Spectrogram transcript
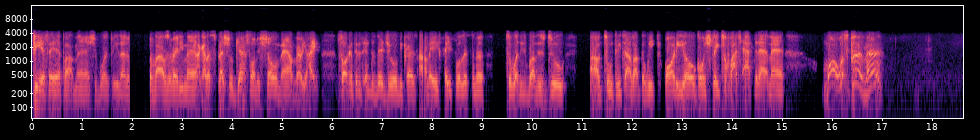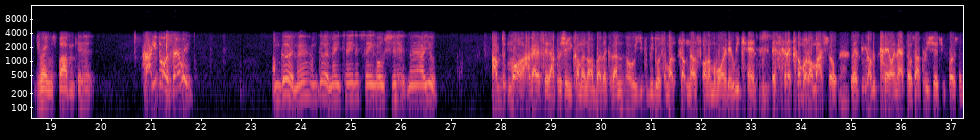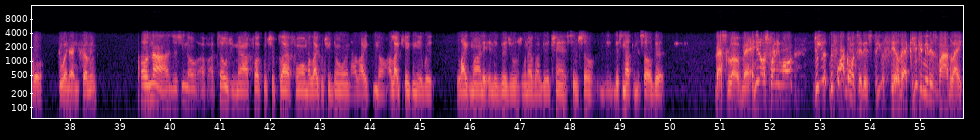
PSA Hip Hop, man. It's your boy Three Letter Vibes already, man. I got a special guest on the show, man. I'm very hyped talking to this individual because I'm a faithful listener to what these brothers do uh, two, three times out the week. Audio, going straight to watch after that, man. Mal, what's good, man? Dre, what's popping, kid? How you doing, family? I'm good, man. I'm good. Maintaining same old shit, man. How you? I'm more. I gotta say, I appreciate you coming on, brother, because I know you could be doing some other, something else on a Memorial Day weekend instead of coming on my show. Let's be. I'm clear on that though. So I appreciate you first of all doing that. You feel me? Oh nah, I just you know, I, I told you, man. I fuck with your platform. I like what you're doing. I like you know, I like kicking it with like-minded individuals whenever I get a chance to. So there's nothing. It's all good. That's love, man. And you know what's funny, Mal? Do you before I go into this, do you feel that? Cause you give me this vibe like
